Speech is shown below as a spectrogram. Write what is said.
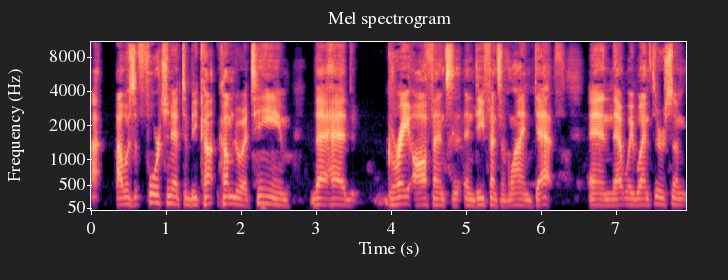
I, I was fortunate to become come to a team that had great offense and defensive line depth and that we went through some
